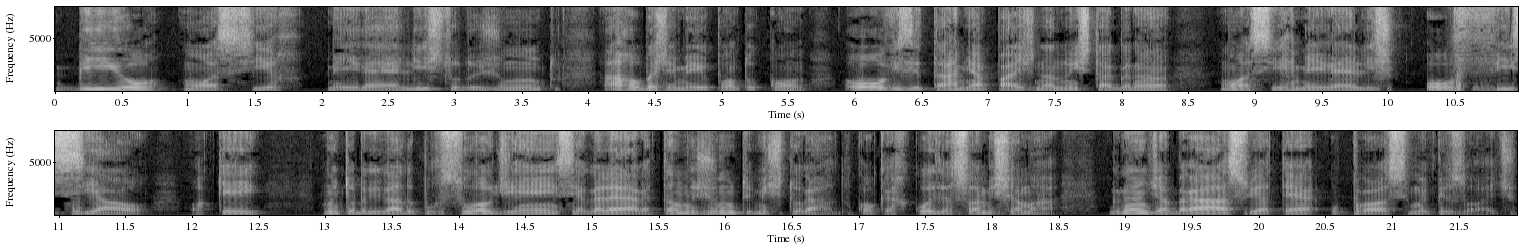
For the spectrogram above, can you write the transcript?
biomoacirmeireles, tudo junto, arroba gmail.com ou visitar minha página no Instagram, Moacir Oficial, ok? Muito obrigado por sua audiência, galera. Tamo junto e misturado. Qualquer coisa é só me chamar. Grande abraço e até o próximo episódio.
